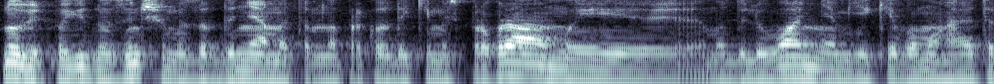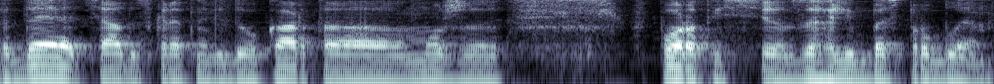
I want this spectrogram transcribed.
Ну, відповідно, з іншими завданнями, там, наприклад, якимись програмами, моделюванням, яке вимагає 3D, ця дискретна відеокарта може впоратись взагалі без проблем.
